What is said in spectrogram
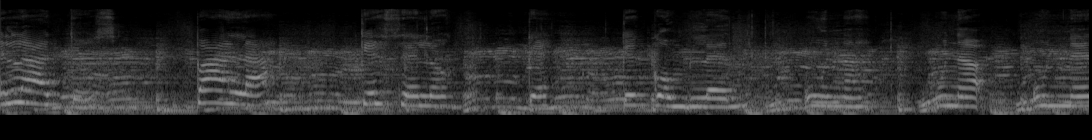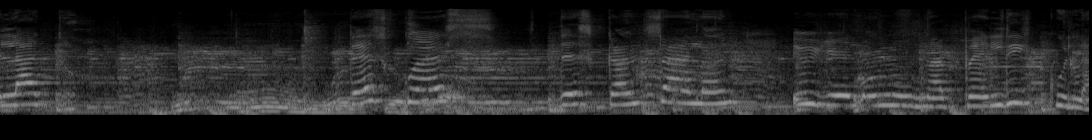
helados para que se lo que, que compren una, una, un helado. Mm, Después descansaron y vieron una película.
